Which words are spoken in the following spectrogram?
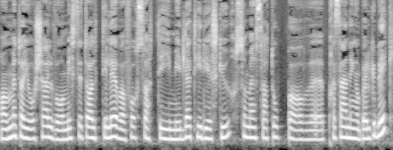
rammet av jordskjelvet og mistet alt, de lever fortsatt i midlertidige skur som er satt opp av eh, presenning og bølgeblikk.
